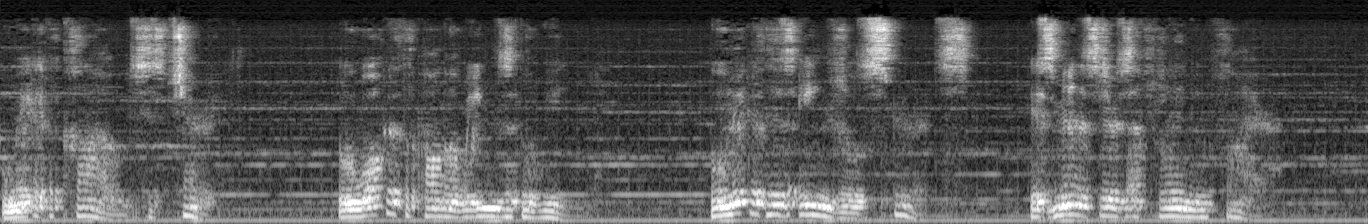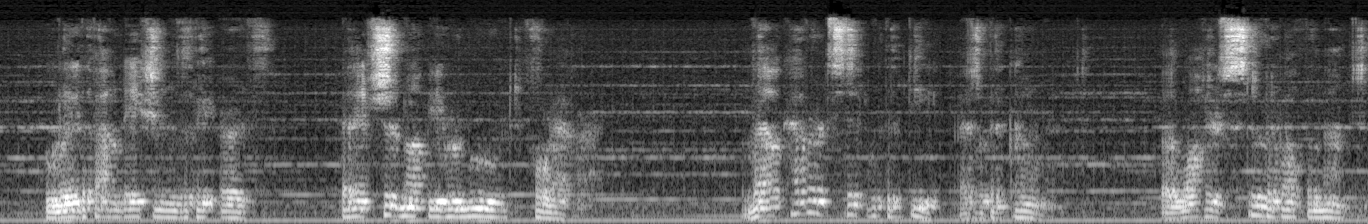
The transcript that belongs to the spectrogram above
Who maketh the clouds his chariot, who walketh upon the wings of the wind, who maketh his angels spirits, his ministers a flaming fire, who laid the foundations of the earth, that it should not be removed forever. Thou coveredst it with the deep as with a garment. The waters stood above the mountains.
